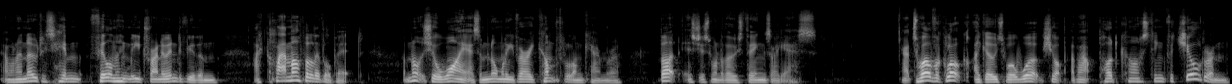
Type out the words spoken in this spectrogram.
And when I notice him filming me trying to interview them, I clam up a little bit. I'm not sure why, as I'm normally very comfortable on camera, but it's just one of those things, I guess. At 12 o'clock, I go to a workshop about podcasting for children.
